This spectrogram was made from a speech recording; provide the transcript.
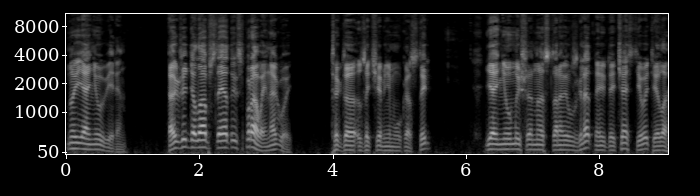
но я не уверен. Также дела обстоят и с правой ногой. Тогда зачем ему костыль? Я неумышленно остановил взгляд на этой части его тела.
